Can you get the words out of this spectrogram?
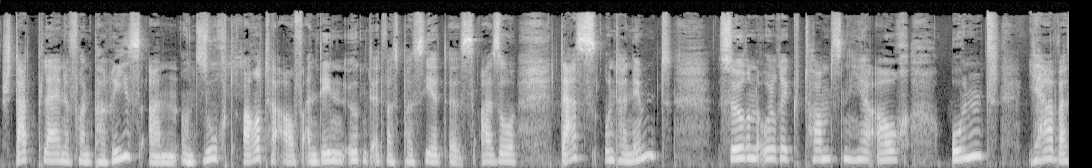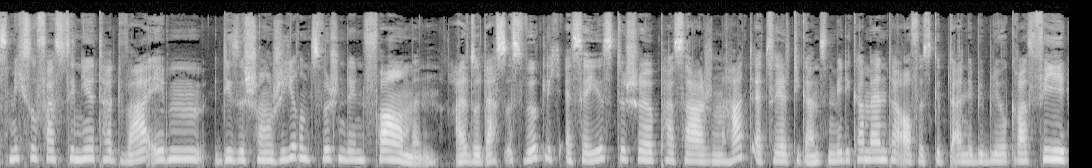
Stadtpläne von Paris an und sucht Orte auf, an denen irgendetwas passiert ist. Also das unternimmt Sören Ulrich Thompson hier auch. Und ja, was mich so fasziniert hat, war eben dieses Changieren zwischen den Formen. Also, dass es wirklich essayistische Passagen hat, erzählt die ganzen Medikamente auf, es gibt eine Bibliografie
